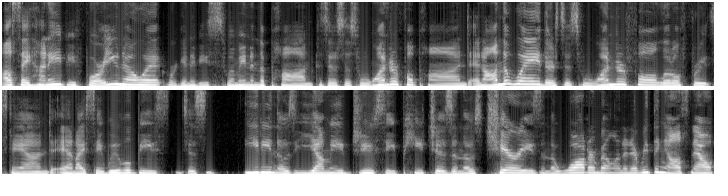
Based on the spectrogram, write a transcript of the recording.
I'll say, honey, before you know it, we're going to be swimming in the pond because there's this wonderful pond. And on the way, there's this wonderful little fruit stand. And I say, we will be just eating those yummy, juicy peaches and those cherries and the watermelon and everything else. Now,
